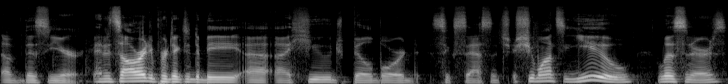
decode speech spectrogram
of this year. And it's already predicted to be a, a huge billboard success. And she wants you, listeners,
